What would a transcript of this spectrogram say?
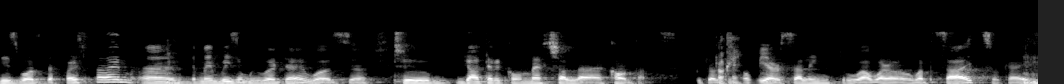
this was the first time, and the main reason we were there was uh, to gather commercial uh, contacts. because Okay. now we are selling through our website. Okay. Mm-hmm.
